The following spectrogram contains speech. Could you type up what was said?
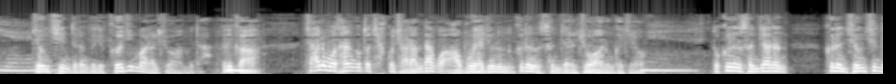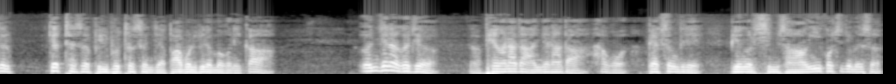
예. 정치인들은 그저 거짓말을 좋아합니다. 그러니까 잘못하는 것도 자꾸 잘한다고 아부해주는 그런 선자를 좋아하는 거죠. 네. 또 그런 선자는 그런 정치인들 곁에서 빌붙어서 이제 밥을 빌어 먹으니까 언제나 그저 평안하다 안전하다 하고 백성들의 병을 심상히 고쳐주면서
